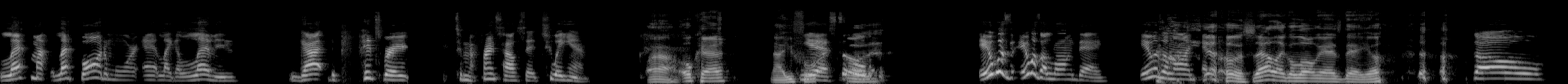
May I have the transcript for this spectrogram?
Left my left Baltimore at like 11. Got to Pittsburgh to my friend's house at 2 a.m. Wow. Okay. Now you yeah. Oh, so oh, that... it was it was a long day. It was a long day. yo, sound like a long ass day, yo. so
